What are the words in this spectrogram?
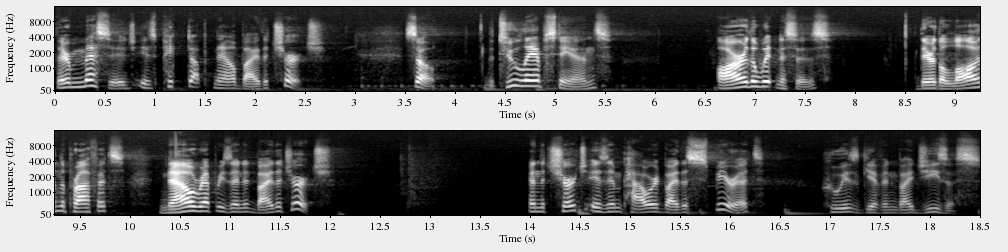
their message is picked up now by the church. So, the two lampstands are the witnesses. They're the law and the prophets, now represented by the church. And the church is empowered by the Spirit who is given by Jesus.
